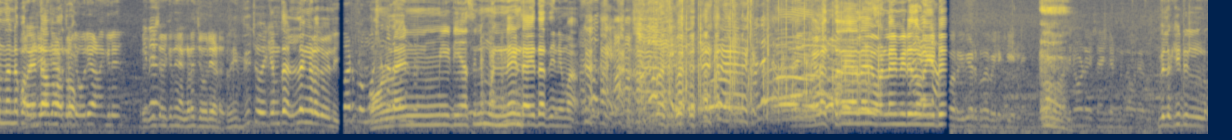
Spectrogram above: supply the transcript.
നിന്ന് തന്നെ പറയണ്ടെന്ന് മാത്രം. ജോലിയാണെങ്കിൽ റിവ്യൂ ചോദിക്കുന്നത് ഞങ്ങളുടെ ജോലിയാണ്. റിവ്യൂ ചോദിക്കുന്നത് അല്ല ഞങ്ങളുടെ ജോലി ഓൺലൈൻ മീഡിയാസിന് മുന്നേ ഉണ്ടായതാ സിനിമ. നിങ്ങൾ എത്ര കാലമായി ഓൺലൈൻ മീഡിയ തുടങ്ങിയിട്ട്? റിവ്യൂ എടുക്കുന്ന വിലക്കിയില്ലേ? അതിനോട് ഷൈൻ ചേട്ടൻ എന്താ പറയുക വിലക്കിയിട്ടില്ലല്ലോ.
